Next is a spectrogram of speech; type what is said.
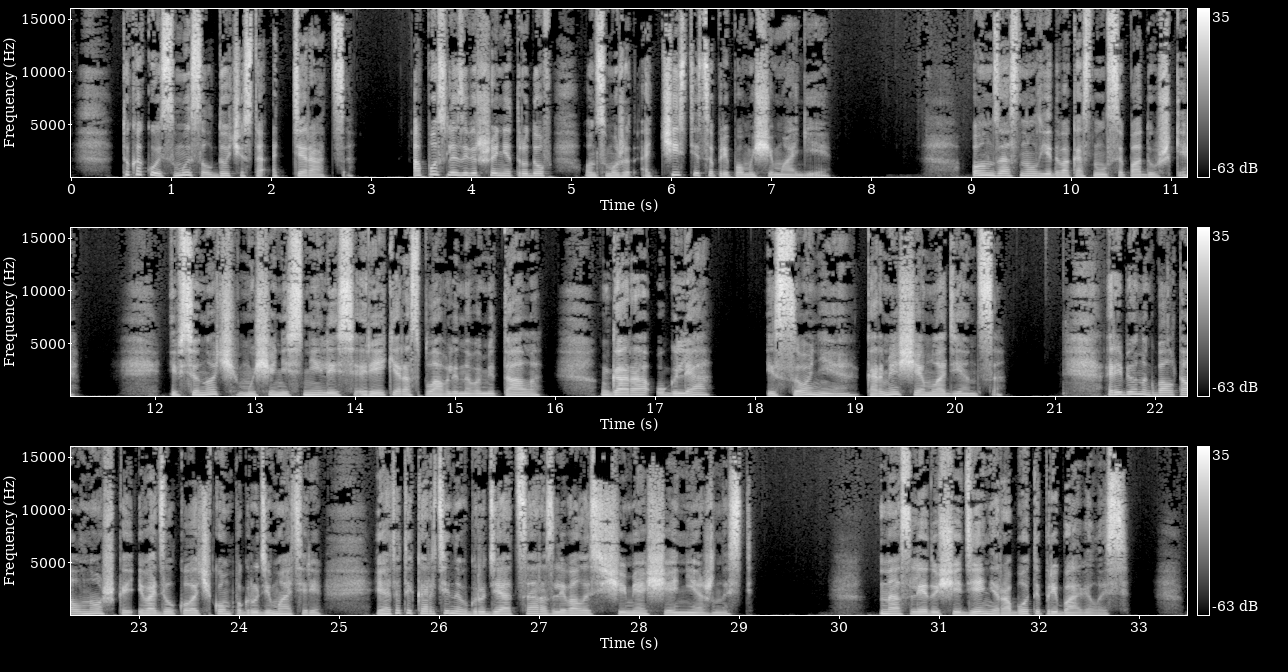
то какой смысл дочисто оттираться? А после завершения трудов он сможет очиститься при помощи магии. Он заснул, едва коснулся подушки. И всю ночь мужчине снились реки расплавленного металла, гора угля и Сония, кормящая младенца. Ребенок болтал ножкой и водил кулачком по груди матери, и от этой картины в груди отца разливалась щемящая нежность. На следующий день работы прибавилось.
